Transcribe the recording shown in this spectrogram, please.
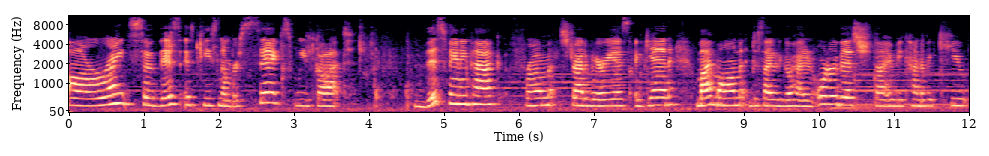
All right, so this is piece number six. We've got this fanny pack from Stradivarius. Again, my mom decided to go ahead and order this. She thought it'd be kind of a cute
